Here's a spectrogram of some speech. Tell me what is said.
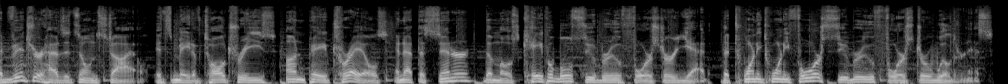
Adventure has its own style. It's made of tall trees, unpaved trails, and at the center, the most capable Subaru Forester yet the 2024 Subaru Forester Wilderness.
